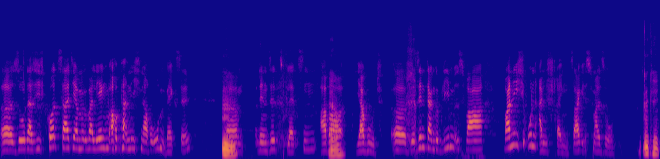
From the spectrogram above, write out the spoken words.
Äh, so dass ich kurzzeitig am überlegen war, ob man nicht nach oben wechselt, Mhm. zu den Sitzplätzen. Aber ja, gut, äh, wir sind dann geblieben. Es war, war nicht unanstrengend, sage ich es mal so. Okay,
